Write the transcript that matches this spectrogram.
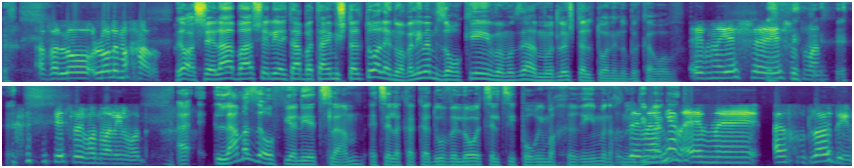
אבל לא, לא למחר. לא, השאלה הבאה שלי הייתה מתי הם ישתלטו עלינו, אבל אם הם זורקים, הם עוד לא ישתלטו עלינו בקרוב. יש, יש עוד זמן. יש להם עוד מה ללמוד. למה זה אופייני אצלם, אצל הקקדו, ולא אצל ציפורים אחרים? אנחנו יודעים להגיד? זה מעניין, אנחנו עוד לא יודעים.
